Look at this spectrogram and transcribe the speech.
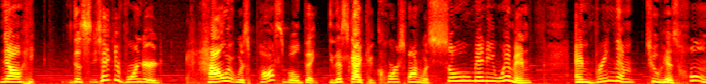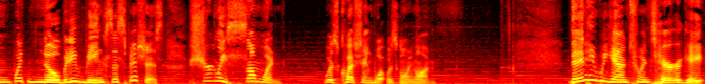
Now, he, this detective wondered how it was possible that this guy could correspond with so many women and bring them to his home with nobody being suspicious. Surely someone was questioning what was going on. Then he began to interrogate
